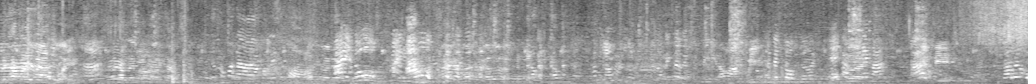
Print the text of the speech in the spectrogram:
ไม่ทำอะไรมาสวยไม่ทำอะไรมาสวยจังไม่ดูไม่เอาจะเป็นจบเลย เอ๊ะทำได้ไหมใช่ดีเล่าเรื่องโอ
